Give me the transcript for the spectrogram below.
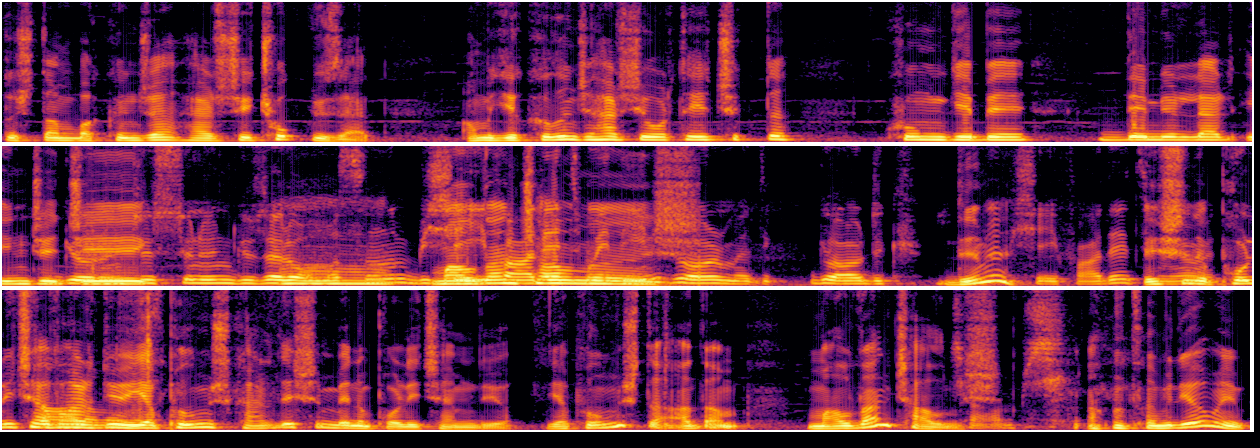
Dıştan bakınca her şey çok güzel. Ama yıkılınca her şey ortaya çıktı. Kum gibi, demirler incecik. Görüntüsünün güzel olmasının bir şey ifade çalmış. etmediğini görmedik, gördük. Değil mi? Bir şey ifade etmiyor. E şimdi evet. poliçe var diyor, yapılmış kardeşim benim poliçem diyor. Yapılmış da adam maldan çalmış. çalmış. Anlatabiliyor muyum?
